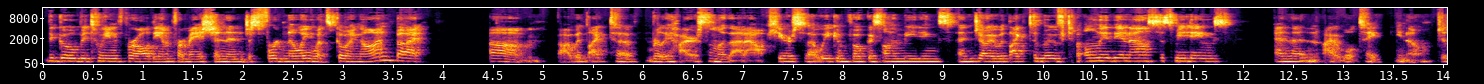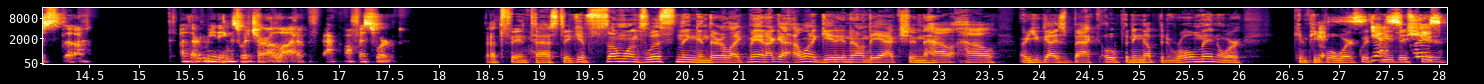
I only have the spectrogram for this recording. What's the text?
the go between for all the information and just for knowing what's going on. But um, I would like to really hire some of that out here so that we can focus on the meetings. And Joey would like to move to only the analysis meetings and then I will take, you know, just the other meetings, which are a lot of back office work. That's fantastic. If someone's listening and they're like, "Man, I got I want to get in on the action." How how are you guys back opening up enrollment or can people work with you this please. year?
